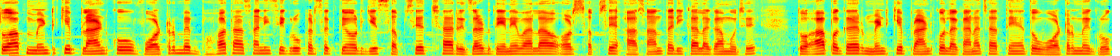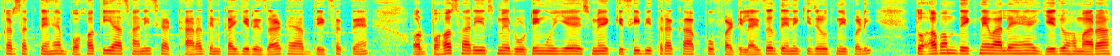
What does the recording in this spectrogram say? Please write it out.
तो आप मिंट के प्लांट को वाटर में बहुत आसानी से ग्रो कर सकते हैं और ये सबसे अच्छा रिज़ल्ट देने वाला और सबसे आसान तरीका लगा मुझे। तो आप अगर मिंट के प्लांट को लगाना चाहते हैं तो वाटर में ग्रो कर सकते हैं। बहुत ही आसानी से 18 दिन का ये रिज़ल्ट है, आप देख सकते हैं। और बहुत सारी इसमें रूटिंग हुई है, इसमें किसी भी तरह का आपको फर्टिलाइज़र देने की ज़रूरत नहीं पड़ी। तो अब हम देखने वाले हैं, ये जो हमारा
